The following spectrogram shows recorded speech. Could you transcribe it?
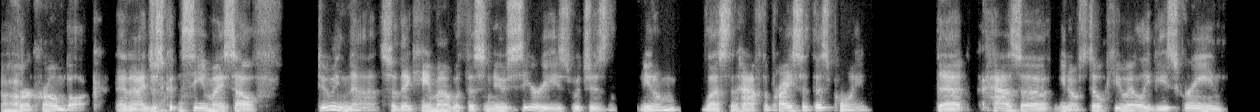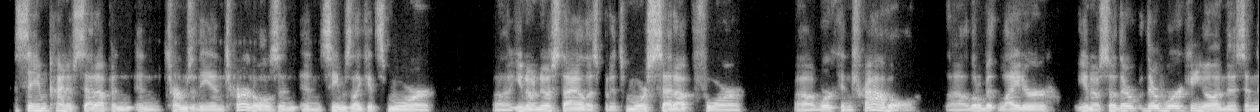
uh-huh. for a Chromebook, and I just yeah. couldn't see myself doing that. So they came out with this new series, which is you know less than half the price at this point, that has a you know still QLED screen, same kind of setup in, in terms of the internals, and and seems like it's more, uh, you know, no stylus, but it's more set up for uh, work and travel. Uh, a little bit lighter, you know so they're they're working on this and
